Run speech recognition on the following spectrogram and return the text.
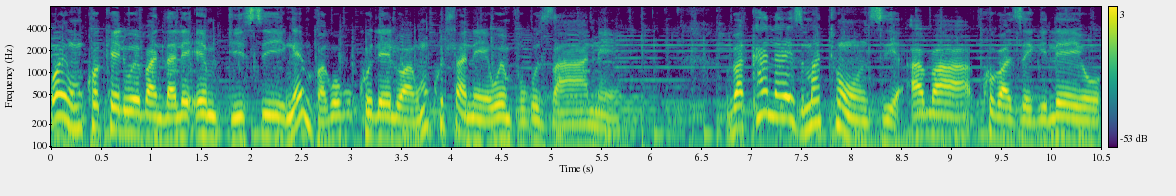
wayengumkhokheli webandla le-mdc ngemva kokukhulelwa ngumkhuhlane wemvukuzane. Bakhala ezimathonsi abakhubazekileyo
